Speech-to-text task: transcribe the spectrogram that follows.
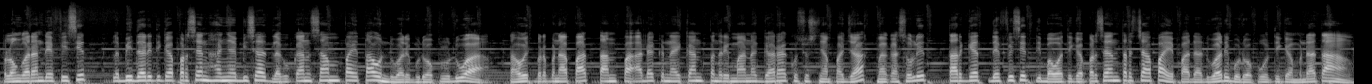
pelonggaran defisit lebih dari 3 persen hanya bisa dilakukan sampai tahun 2022. Tauhid berpendapat tanpa ada kenaikan penerimaan negara khususnya pajak, maka sulit target defisit di bawah 3 persen tercapai pada 2023 mendatang.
